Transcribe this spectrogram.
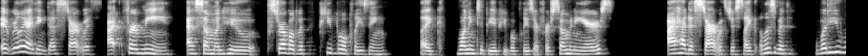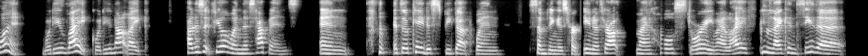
it really I think does start with I, for me as someone who struggled with people pleasing, like wanting to be a people pleaser for so many years. I had to start with just like Elizabeth, what do you want? What do you like? What do you not like? How does it feel when this happens? And it's okay to speak up when something is hurt. You know, throughout my whole story, my life, I can see the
